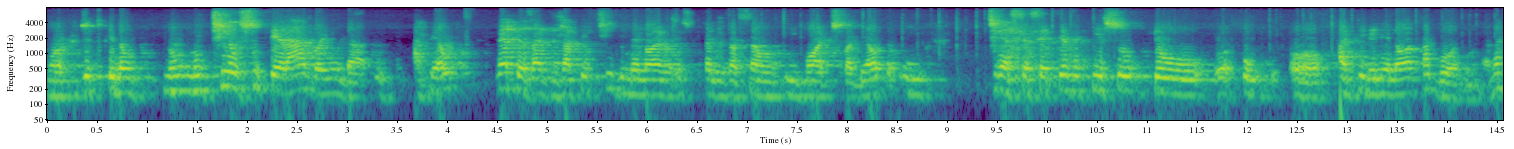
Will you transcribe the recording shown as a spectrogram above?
não acredito que não, não, não tinham superado ainda a Delta, né? apesar de já ter tido menor hospitalização e mortes com a Delta, o, tinha-se a certeza que isso, que o, o, o, a epidemia não acabou ainda, né?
